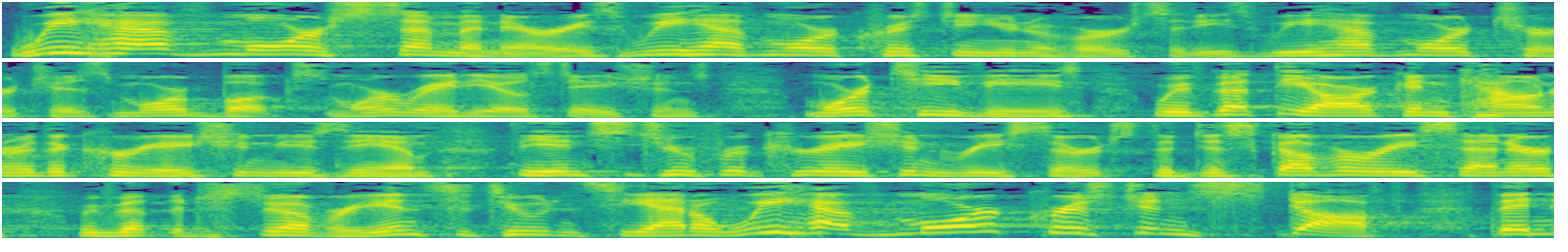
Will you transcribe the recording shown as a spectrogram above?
We have more seminaries, we have more Christian universities, we have more churches, more books, more radio stations, more TVs. We've got the Ark Encounter, the Creation Museum, the Institute for Creation Research, the Discovery Center, we've got the Discovery Institute in Seattle. We have more Christian stuff than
